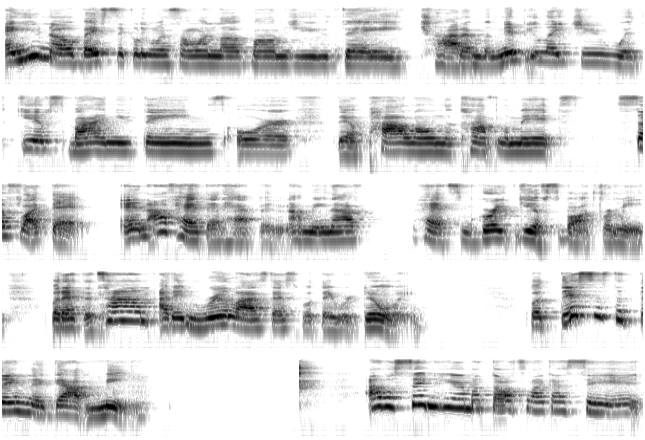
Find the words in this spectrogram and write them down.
And you know, basically, when someone love bombs you, they try to manipulate you with gifts, buying you things, or they'll pile on the compliments, stuff like that. And I've had that happen. I mean, I've had some great gifts bought for me, but at the time, I didn't realize that's what they were doing. But this is the thing that got me. I was sitting here in my thoughts, like I said,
